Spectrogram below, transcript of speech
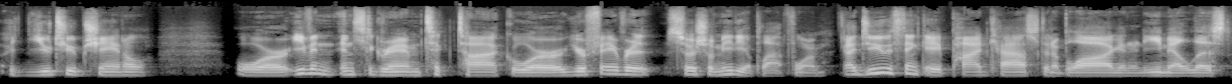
a YouTube channel, or even Instagram, TikTok, or your favorite social media platform. I do think a podcast and a blog and an email list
